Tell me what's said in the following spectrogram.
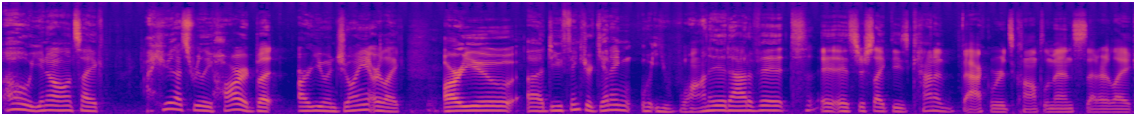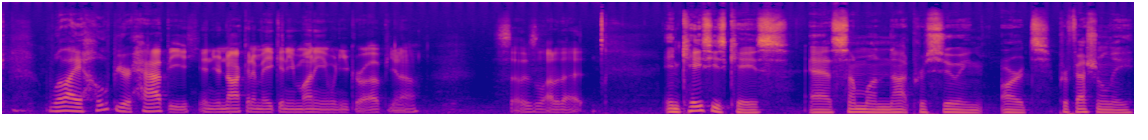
"Oh, you know, it's like I hear that's really hard, but are you enjoying it? Or like are you uh, do you think you're getting what you wanted out of it? It- it's just like these kind of backwards compliments that are like well i hope you're happy and you're not going to make any money when you grow up you know? So there's a lot of that. In Casey's case, as someone not pursuing art professionally,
